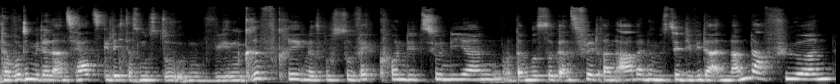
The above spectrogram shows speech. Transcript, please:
da wurde mir dann ans Herz gelegt, das musst du irgendwie in den Griff kriegen, das musst du wegkonditionieren und da musst du ganz viel dran arbeiten, dann müsst ihr die wieder aneinander führen.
